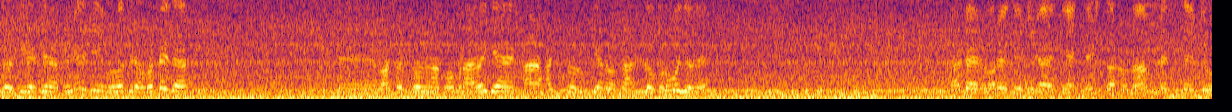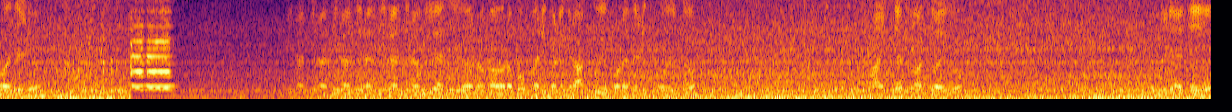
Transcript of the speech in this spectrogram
જો ધીરે ધીરે પીણે છે વડોદરા વટેકા અને વાસદ ટોલના કોમડા આવી જાય સાડા સાતસો રૂપિયાનો સાંજલો કરવો જોઈએ અઢાર વર્ષ જેની રાહ ત્યાં તડકાનું નામ નથી ત્યાં જોવા જડ્યું ધીરા ધીરા ધીરા ધીરા ધીરા ધીરા વ્યા જઈએ રકાવરા બપોરે ઘડીક રાખવી પડે તડકો હોય તો. હા જ વાંધો આવ્યો. મળ્યા જઈએ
